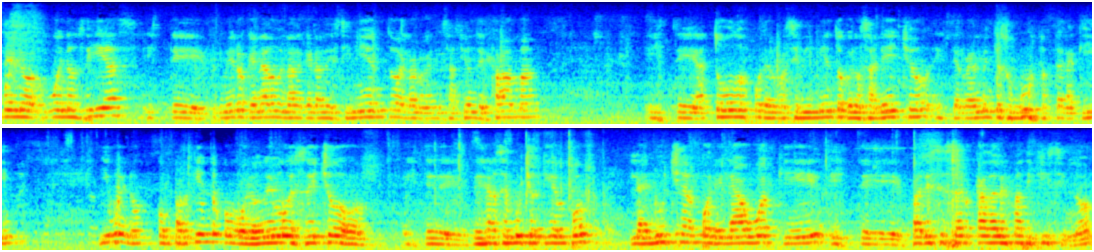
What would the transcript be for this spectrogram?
Bueno, buenos días. Este, primero que nada, un agradecimiento a la organización de Fama, este, a todos por el recibimiento que nos han hecho. Este, realmente es un gusto estar aquí. Y bueno, compartiendo como lo hemos hecho este, desde hace mucho tiempo, la lucha por el agua que este, parece ser cada vez más difícil, ¿no?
